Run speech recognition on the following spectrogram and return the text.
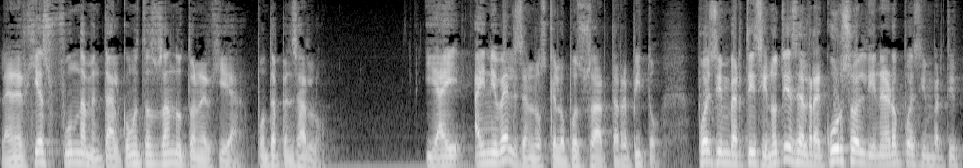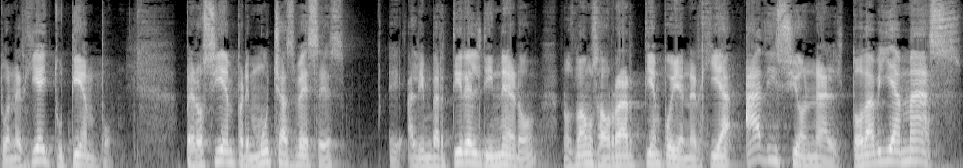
La energía es fundamental. ¿Cómo estás usando tu energía? Ponte a pensarlo. Y hay, hay niveles en los que lo puedes usar, te repito. Puedes invertir, si no tienes el recurso, el dinero, puedes invertir tu energía y tu tiempo. Pero siempre, muchas veces, eh, al invertir el dinero, nos vamos a ahorrar tiempo y energía adicional, todavía más.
